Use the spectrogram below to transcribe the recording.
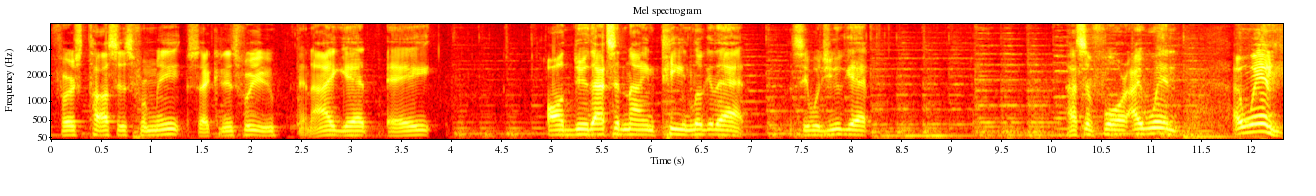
First toss is for me, second is for you, and I get a. Oh, dude, that's a 19. Look at that. Let's see what you get. That's a four. I win. I win.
